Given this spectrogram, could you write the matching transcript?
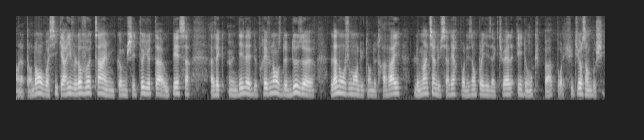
En attendant, voici qu'arrive l'overtime, comme chez Toyota ou PSA, avec un délai de prévenance de 2 heures, l'allongement du temps de travail, le maintien du salaire pour les employés actuels et donc pas pour les futurs embauchés.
